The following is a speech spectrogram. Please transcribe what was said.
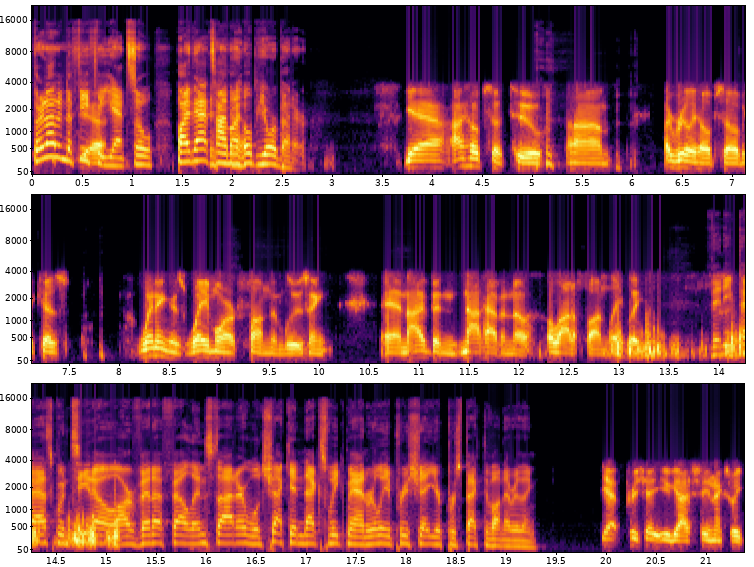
They're not into FIFA yeah. yet, so by that time, I hope you're better. Yeah, I hope so too. Um, I really hope so because winning is way more fun than losing and I've been not having a, a lot of fun lately. Vinny Pasquantino, our VNFL insider. We'll check in next week, man. Really appreciate your perspective on everything. Yeah, appreciate you guys. See you next week.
